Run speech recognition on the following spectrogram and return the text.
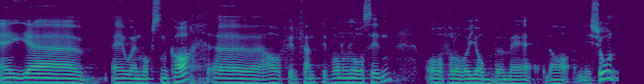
Jeg eh, er jo en voksen kar. Eh, har fylt 50 for noen år siden og får lov å jobbe med da, misjon.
